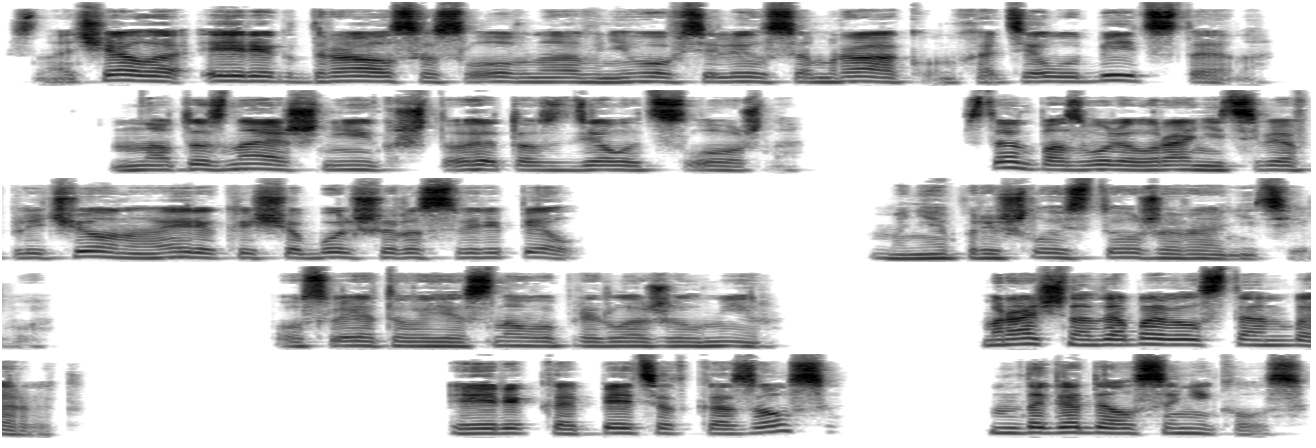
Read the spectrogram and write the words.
Сначала Эрик дрался, словно в него вселился мрак, он хотел убить Стэна. Но ты знаешь, Ник, что это сделать сложно. Стэн позволил ранить себя в плечо, но Эрик еще больше рассверепел. Мне пришлось тоже ранить его. После этого я снова предложил мир. Мрачно добавил Стэн Бервик. Эрик опять отказался? Догадался Николас.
